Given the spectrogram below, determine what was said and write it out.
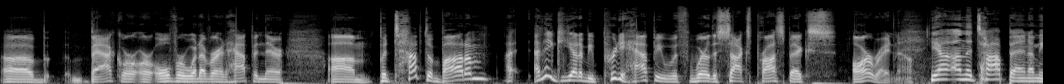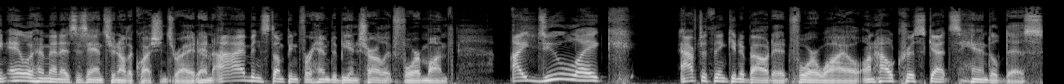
uh, back or, or over whatever had happened there. Um, but top to bottom, I, I think you got to be pretty happy with where the Sox prospects are right now. Yeah, on the top end, I mean, Eloy Jimenez is answering all the questions, right? And I've been stumping for him to be in Charlotte for a month. I do like, after thinking about it for a while, on how Chris Getz handled this.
